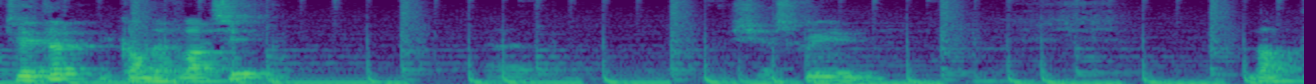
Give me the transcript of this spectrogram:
Twitter. Ik kan het even laten zien. Share screen. Dat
